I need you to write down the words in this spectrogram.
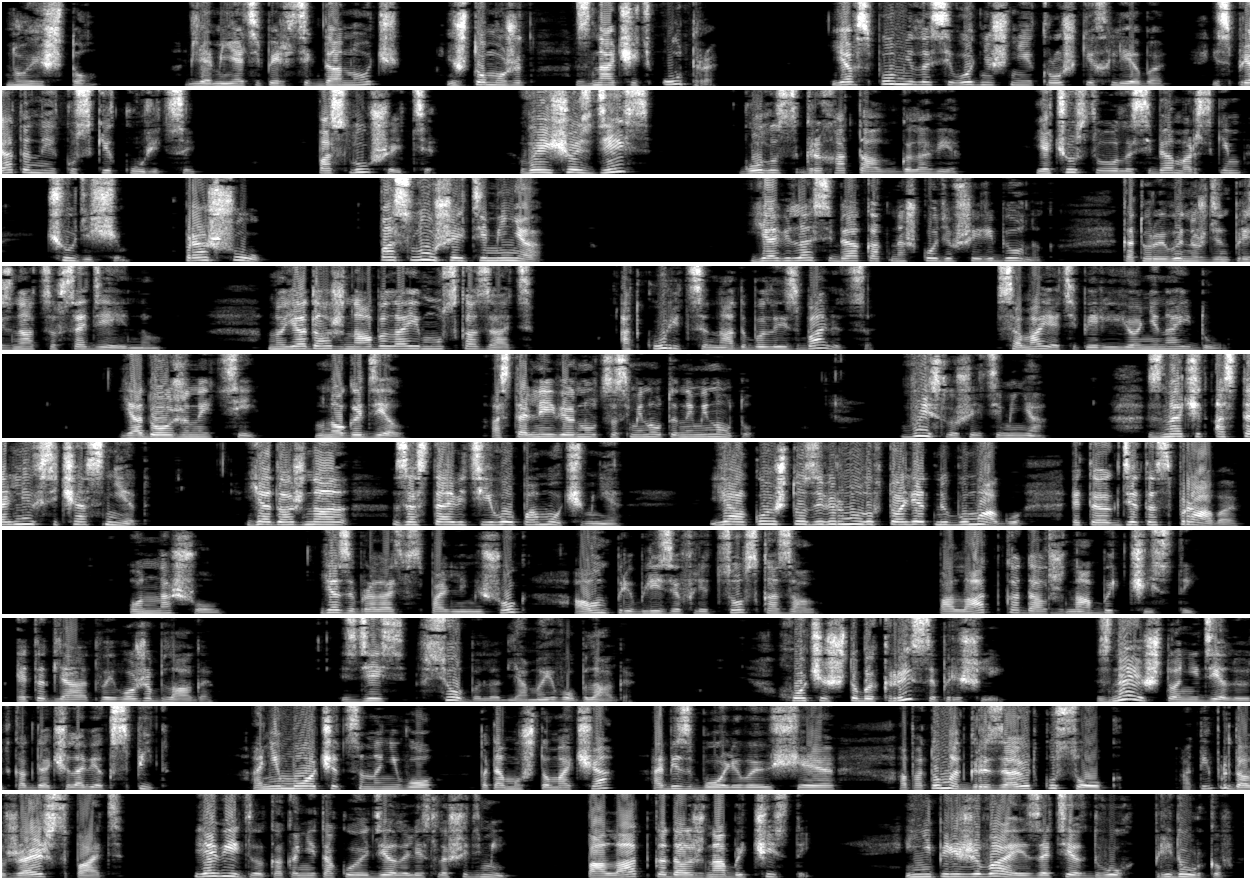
Ну и что? Для меня теперь всегда ночь. И что может значить утро? Я вспомнила сегодняшние крошки хлеба и спрятанные куски курицы. «Послушайте, вы еще здесь?» Голос грохотал в голове. Я чувствовала себя морским чудищем. «Прошу, послушайте меня!» Я вела себя, как нашкодивший ребенок, который вынужден признаться в содеянном. Но я должна была ему сказать. От курицы надо было избавиться. Сама я теперь ее не найду. Я должен идти. Много дел. Остальные вернутся с минуты на минуту. Выслушайте меня. Значит, остальных сейчас нет. Я должна заставить его помочь мне. Я кое-что завернула в туалетную бумагу. Это где-то справа. Он нашел. Я забралась в спальный мешок, а он, приблизив лицо, сказал, «Палатка должна быть чистой. Это для твоего же блага. Здесь все было для моего блага. Хочешь, чтобы крысы пришли? Знаешь, что они делают, когда человек спит? Они мочатся на него, потому что моча обезболивающая, а потом отгрызают кусок, а ты продолжаешь спать. Я видел, как они такое делали с лошадьми. Палатка должна быть чистой. И не переживая из-за тех двух придурков,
